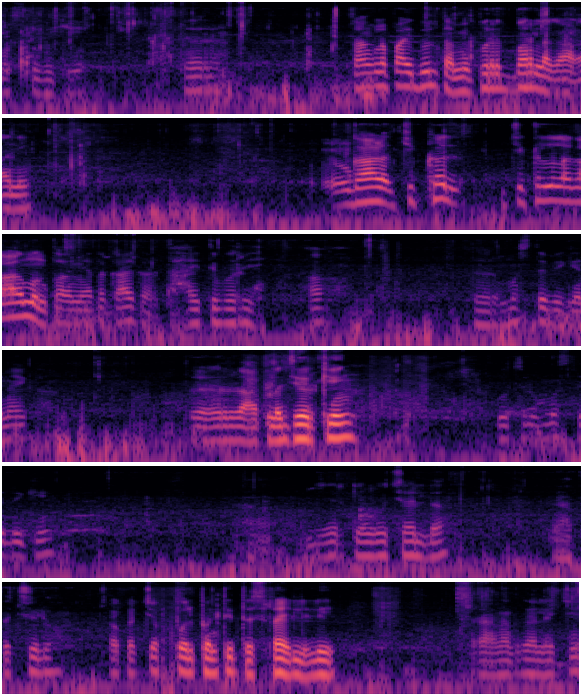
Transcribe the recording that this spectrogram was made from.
मस्तपैकी. तर चांगला पाय दुलता मी परत भरला गाळाने. गाळ चिखल चिखलाला गाळ म्हणतो आम्ही आता काय करता? आहे ते बरे. हा. तर मस्तपैकी नाही का? तर आपलं जर्किंग उचलू मस्तपैकी. हां जर्किंग उचललं. आता चलो. चौकात चप्पल पण तिथंच राहिलेली. रानात घालायची.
